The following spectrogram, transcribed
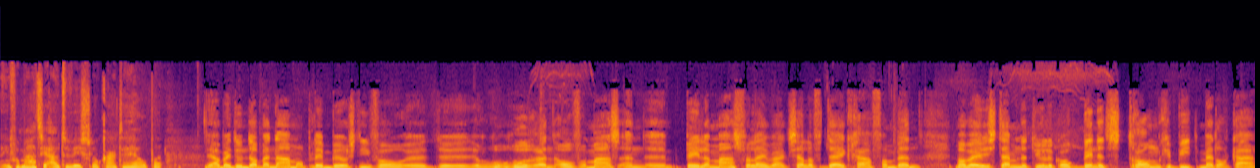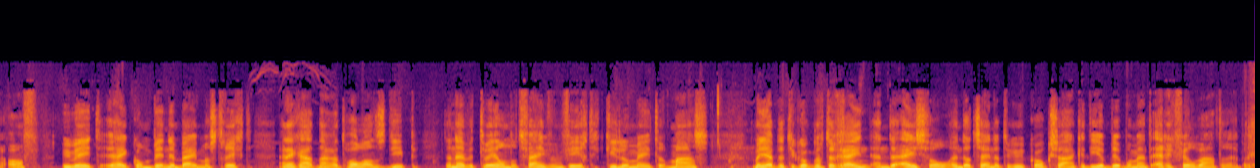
informatie uit te wisselen, elkaar te helpen? Ja, wij doen dat met name op Limburgs niveau. eh, de Ro- Roer en Overmaas en eh Peel en Maasvallei, waar ik zelf dijkgraaf van ben. Maar wij stemmen natuurlijk ook binnen het stroomgebied met elkaar af. U weet, hij komt binnen bij Maastricht en hij gaat naar het Hollands Diep. Dan hebben we 245 kilometer Maas. Maar je hebt natuurlijk ook nog de Rijn en de IJssel. En dat zijn natuurlijk ook zaken die op dit moment erg veel water hebben. En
